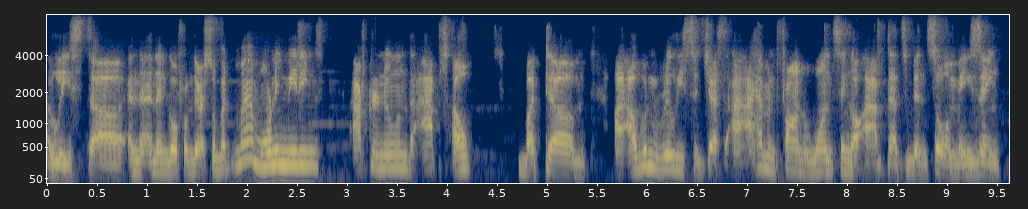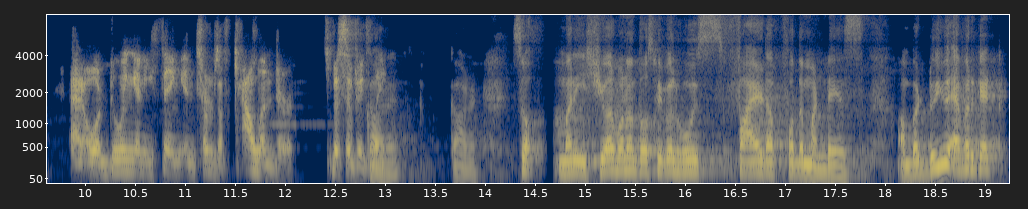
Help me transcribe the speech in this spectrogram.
at least, uh, and then and then go from there. So, but my morning meetings, afternoon, the apps help. But um, I, I wouldn't really suggest. I, I haven't found one single app that's been so amazing at or doing anything in terms of calendar specifically. Got it. Got it. So, Manish, you are one of those people who is fired up for the Mondays. Uh, but do you ever get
